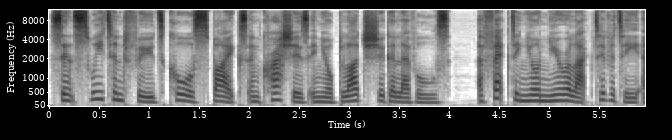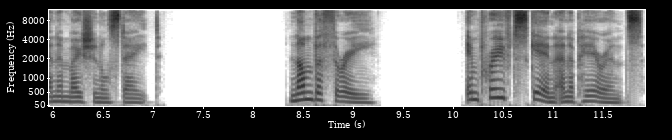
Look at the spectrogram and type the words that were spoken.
since sweetened foods cause spikes and crashes in your blood sugar levels, affecting your neural activity and emotional state. Number 3. Improved skin and appearance.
